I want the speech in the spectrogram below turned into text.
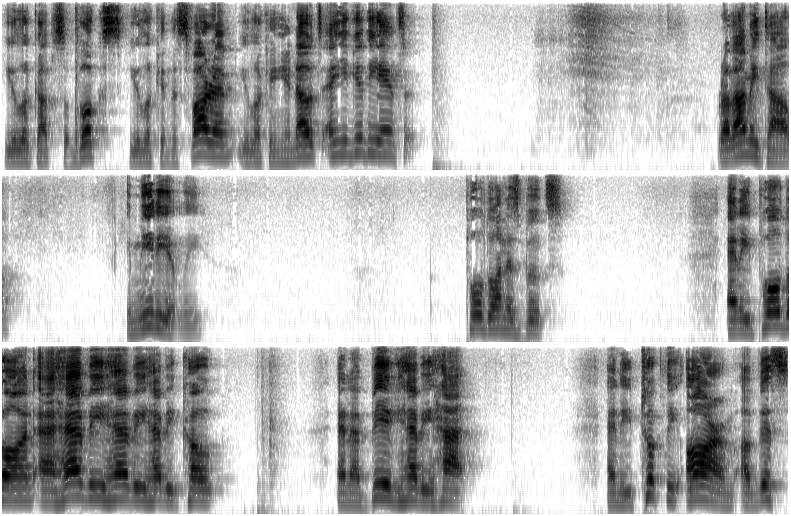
you look up some books, you look in the Seforim, you look in your notes, and you give the answer. Rav Amital immediately pulled on his boots and he pulled on a heavy, heavy, heavy coat and a big, heavy hat. And he took the arm of this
